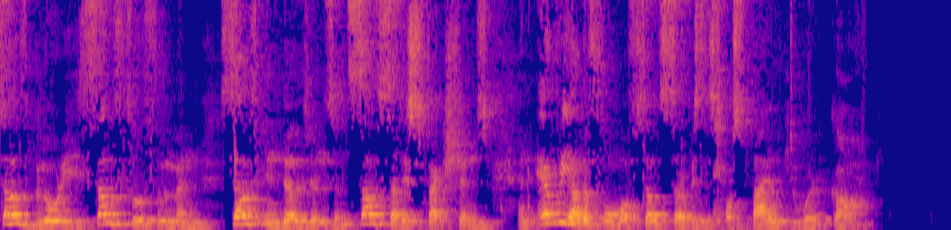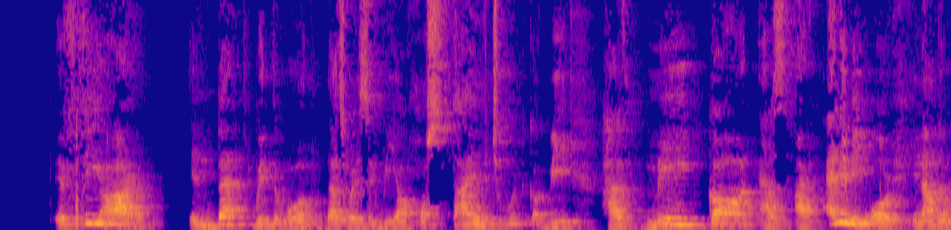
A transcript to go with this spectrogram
self glory, self fulfillment, self indulgence, and self satisfactions, and every other form of self service is hostile toward God. If we are in bed with the world. That's why I say we are hostile toward God. We have made God as our enemy, or in other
